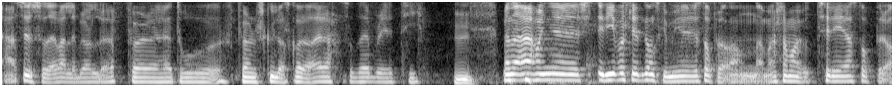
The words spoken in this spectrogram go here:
Jeg syns det er veldig bra løp før, to, før han skulle ha skåra der, så det blir ti. Men jeg, han eh, river og sliter ganske mye i stopperne deres. De har jo tre stoppere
